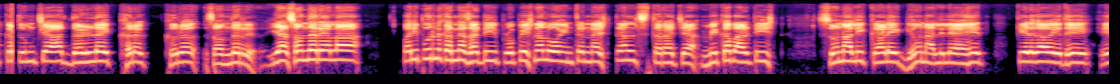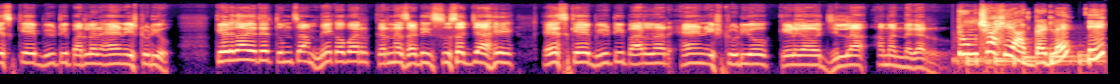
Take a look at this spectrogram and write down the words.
क- तुमच्या दळलंय खरं खरं सौंदर्य. या सौंदर्याला परिपूर्ण करण्यासाठी प्रोफेशनल व इंटरनॅशनल स्तराच्या मेकअप आर्टिस्ट सोनाली काळे घेऊन आलेले आहेत केळगाव येथे S K beauty parlour and studio Kelgaon येथे तुमचा मेकओव्हर करण्यासाठी सुसज्ज आहे S K beauty parlour and studio Kelgaon जिल्हा अहमदनगर. तुमच्याही आत दडलंय एक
